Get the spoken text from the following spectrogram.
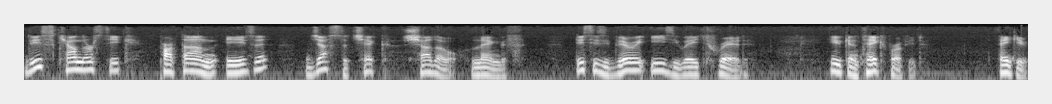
This candlestick pattern is just check shadow length this is a very easy way to trade. You can take profit. Thank you.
